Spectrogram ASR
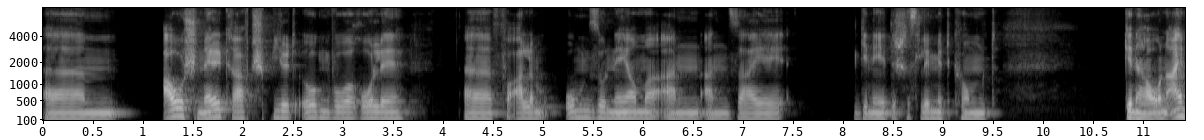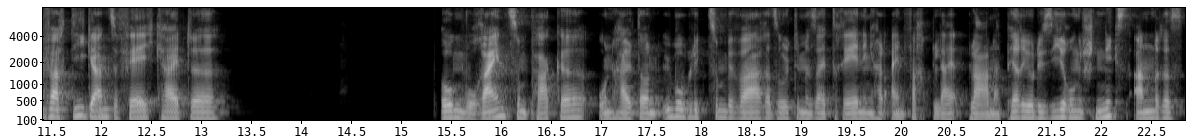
Ähm, auch Schnellkraft spielt irgendwo eine Rolle. Äh, vor allem umso näher man an, an sein genetisches Limit kommt, Genau, und einfach die ganze Fähigkeit irgendwo reinzupacken und halt dann Überblick zum Bewahren, sollte man sein Training halt einfach planen. Periodisierung ist nichts anderes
